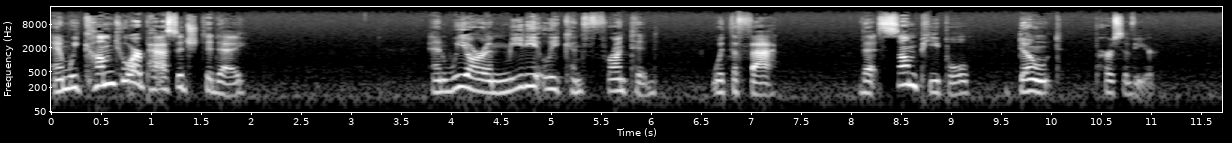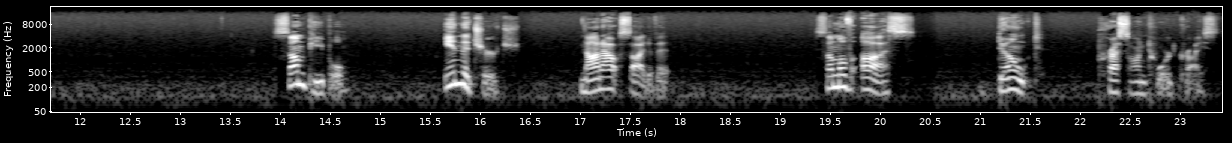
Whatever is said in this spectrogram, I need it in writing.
And we come to our passage today, and we are immediately confronted with the fact that some people don't persevere. Some people in the church, not outside of it, some of us don't press on toward Christ.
